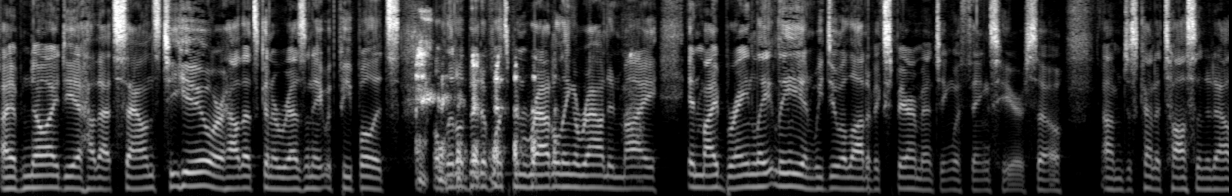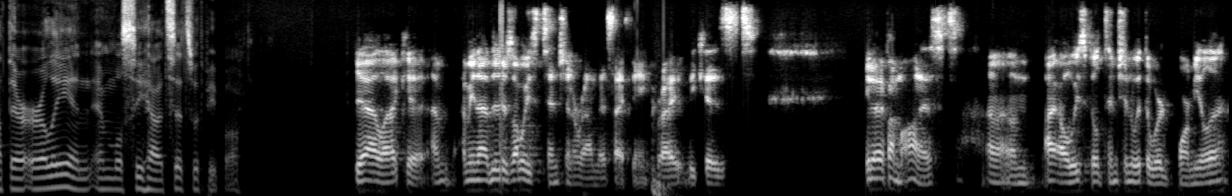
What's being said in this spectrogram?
I have no idea how that sounds to you or how that's going to resonate with people. It's a little bit of what's been rattling around in my in my brain lately, and we do a lot of experimenting with things here. So I'm just kind of tossing it out there early, and and we'll see how it sits with people. Yeah, I like it. I'm, i mean, there's always tension around this. I think, right? Because you know, if I'm honest, um, I always feel tension with the word formula.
